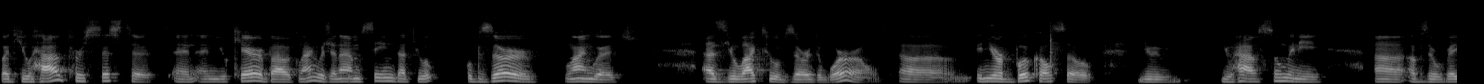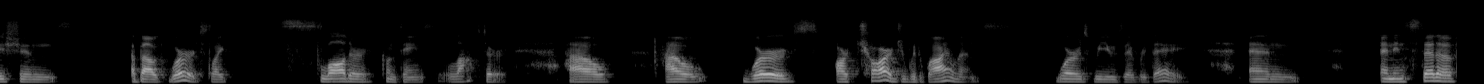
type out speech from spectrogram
But you have persisted and, and you care about language. And I'm seeing that you observe language as you like to observe the world. Um, in your book also, you, you have so many uh, observations about words like slaughter contains laughter how how words are charged with violence words we use every day and and instead of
